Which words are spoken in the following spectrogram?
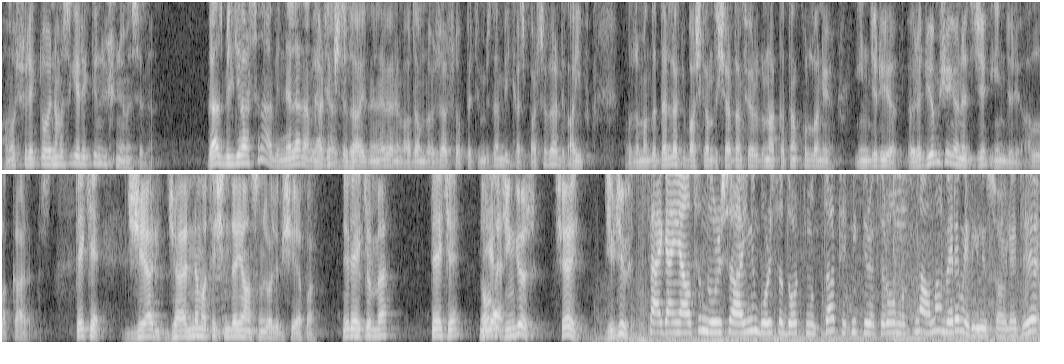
Ama sürekli oynaması gerektiğini düşünüyor mesela. Biraz bilgi versene abi. Neler anlatıyor Verdik işte daha ne verelim. Adamla özel sohbetimizden birkaç parça verdik. Ayıp. O zaman da derler ki başkan dışarıdan Feridun'u hakikaten kullanıyor. indiriyor. Öyle diyor mu şey yönetici? İndiriyor. Allah kahretmesin. Peki. Ciğer, cehennem ateşinde yansın öyle bir şey yapan. Ne Peki. diyorsun be? Peki. Ne diğer- oldu Cingöz? Şey, civciv. Sergen Yalçın, Nuri Şahin'in Borussia Dortmund'da teknik direktör olmasına anlam veremediğini söyledi.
